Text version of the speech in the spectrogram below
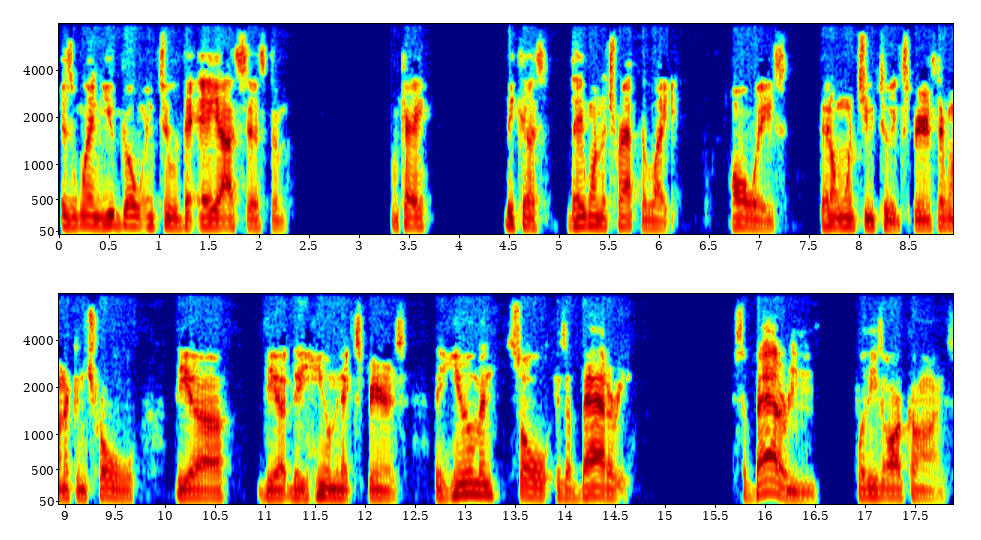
is when you go into the AI system. Okay. Because they want to trap the light always. They don't want you to experience. They want to control the, uh, the, uh, the human experience. The human soul is a battery. It's a battery mm-hmm. for these archons.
